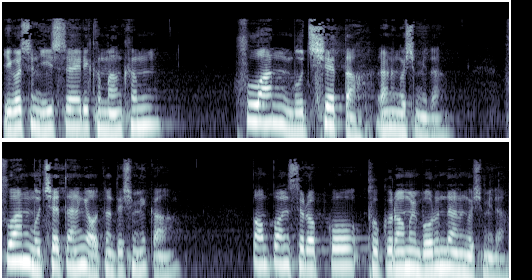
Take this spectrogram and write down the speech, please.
이것은 이스라엘이 그만큼 후한 무치했다라는 것입니다. 후한 무치했다는 게 어떤 뜻입니까? 뻔뻔스럽고 부끄러움을 모른다는 것입니다.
